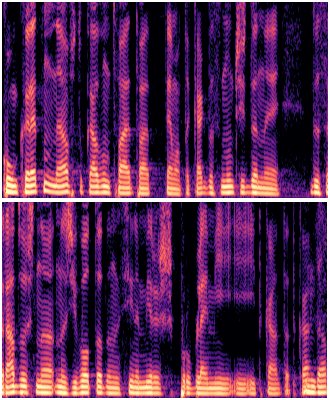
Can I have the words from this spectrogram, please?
конкретно, най-общо казвам, това е, това е темата. Как да се научиш да не да се радваш на, на живота, да не си намираш проблеми и, и така нататък. Да.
